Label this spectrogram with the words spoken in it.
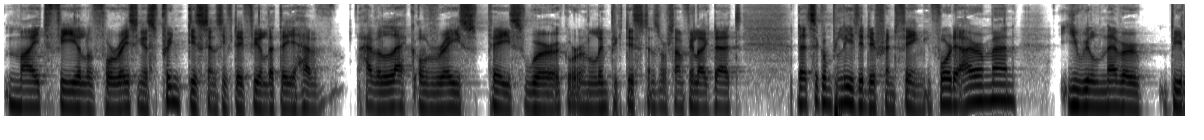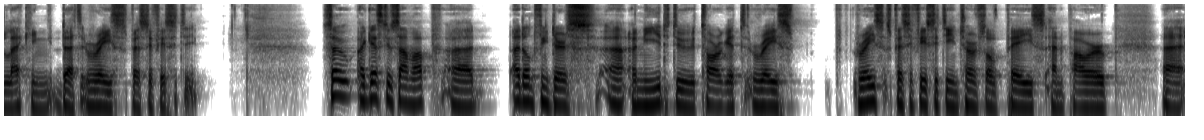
might feel for racing a sprint distance if they feel that they have have a lack of race pace work or an Olympic distance or something like that. That's a completely different thing. For the Ironman, you will never be lacking that race specificity. So I guess to sum up, uh, I don't think there's uh, a need to target race race specificity in terms of pace and power uh,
